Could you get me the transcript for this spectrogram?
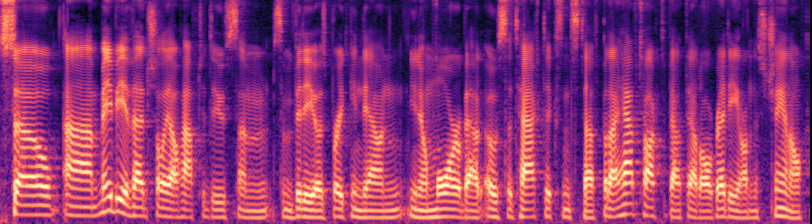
So um, maybe eventually I'll have to do some some videos breaking down you know more about OSA tactics and stuff. But I have talked about that already on this channel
